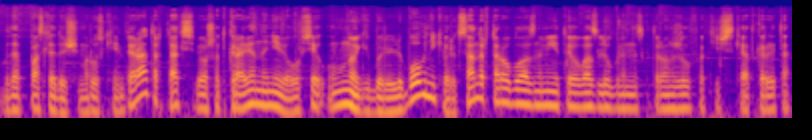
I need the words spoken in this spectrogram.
в последующем русский император так себя уж откровенно не вел. У, всех, у многих были любовники, у Александра II была знаменитая его возлюбленная, с которой он жил фактически открыто.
